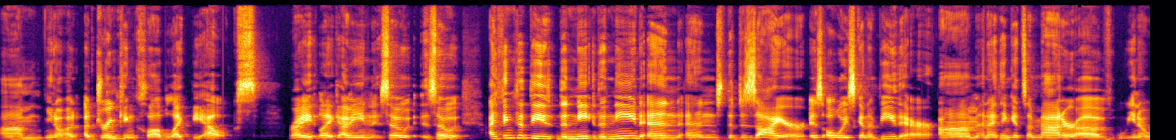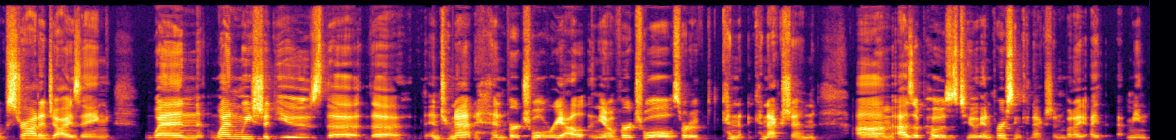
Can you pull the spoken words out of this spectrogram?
um, you know a, a, drinking club like the Elks, right? Like I mean, so so I think that the the need the need and and the desire is always going to be there, um, and I think it's a matter of you know strategizing when when we should use the the internet and virtual reality, you know, virtual sort of con- connection um, as opposed to in person connection. But I, I, I mean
